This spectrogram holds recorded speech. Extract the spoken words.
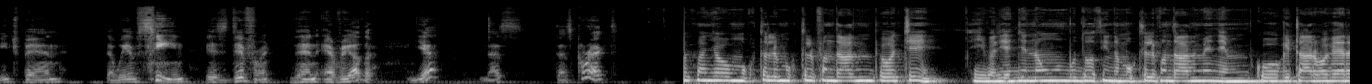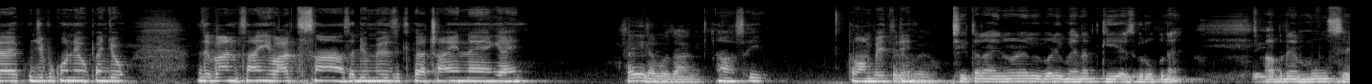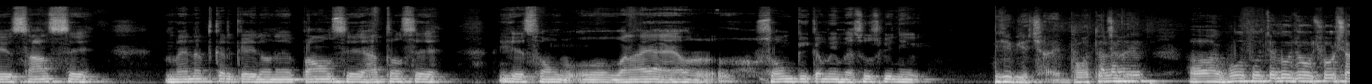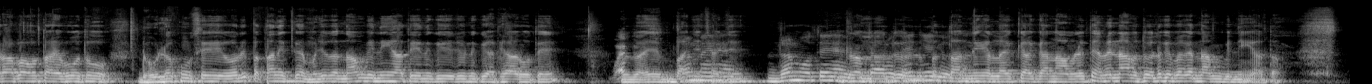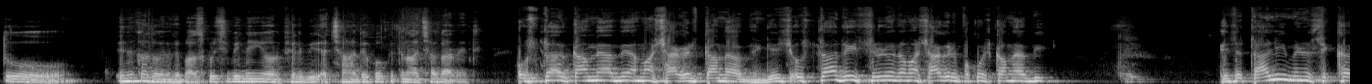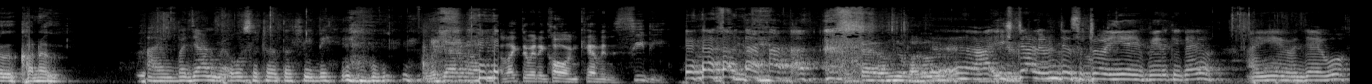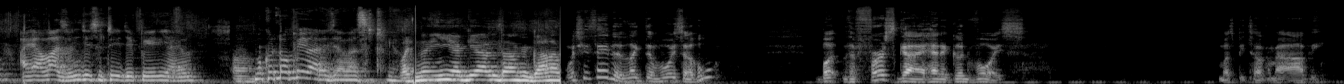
Each band that we have seen is different than every other. Yeah, that's that's correct. पंहिंजो मुख़्तलिफ़ मुख़्तलिफ़ अंदाज़ में पियो अचे ही वरी अॼु नओं ॿुधोसीं त मुख़्तलिफ़ अंदाज़ में जंहिं को गिटार वग़ैरह कुझु बि कोन्हे हू पंहिंजो ज़बान सां ई वात सां सॼो म्यूज़िक पिया ठाहिनि ऐं ॻाइनि सही लॻो तव्हांखे हा सही तमामु बहितरीनु इसी तरह इन्होंने भी बड़ी मेहनत की है इस ग्रुप ने अपने मुंह से सांस से मेहनत करके इन्होंने पाँव से हाथों से ये सॉन्ग बनाया है और सॉन्ग की कमी महसूस भी नहीं हुई ये भी अच्छा है बहुत अच्छा है और वो तो وہ تو چلو جو شور شرابہ ہوتا ہے وہ تو ڈھولکوں سے اور پتہ نہیں کہ مجھے تو نام بھی نہیں آتے ان کے جو ان کے ہتھیار ہوتے ہیں۔ ڈرم ہوتے ہیں ڈرم پتہ نہیں اللہ کیا کیا نام لیتے ہیں۔ ہمیں نام تو کے بغیر نام بھی نہیں آتا۔ تو ان کا تو ان کے پاس کچھ بھی نہیں اور پھر بھی اچھا دیکھو کتنا اچھا کر رہے تھے۔ استاد کامیاب ہے ہمارا شاگرد کامیاب ہیں۔ گے استاد اس سلوے ہمارا شاگرد پکوش کامیابی۔ یہ تو تعلیم انہوں سکھا کھانا तो तालीम इन सिखा खाना ऐं बजाइण में उहो सुठो थो थी ॾे I like the way they call him Kevin CD. हा स्टाइल हुनजो सुठो ईअं पेर खे कयो ऐं ईअं वॼायो ऐं आवाज़ हुनजी सुठी हुजे पहिरीं आयो मूंखे टोपी वारे जो आवाज़ सुठो लॻो न ईअं अॻियां हली तव्हांखे गाना What'd she say? The, like the voice of who? But the first guy had a good voice. Must be talking about Avi.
